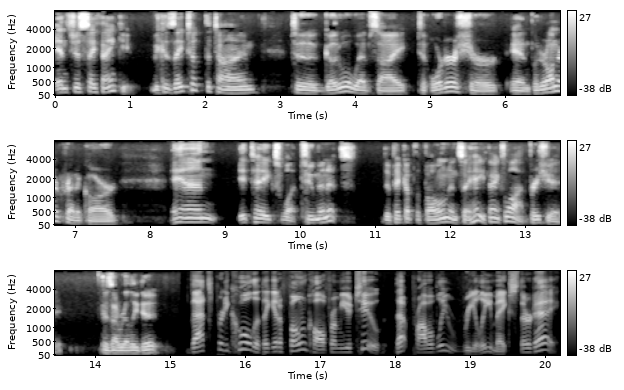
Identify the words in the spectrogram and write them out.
and just say thank you because they took the time to go to a website to order a shirt and put it on their credit card. And it takes what, two minutes to pick up the phone and say, Hey, thanks a lot. Appreciate it. Because I really do. That's pretty cool that they get a phone call from you too. That probably really makes their day.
